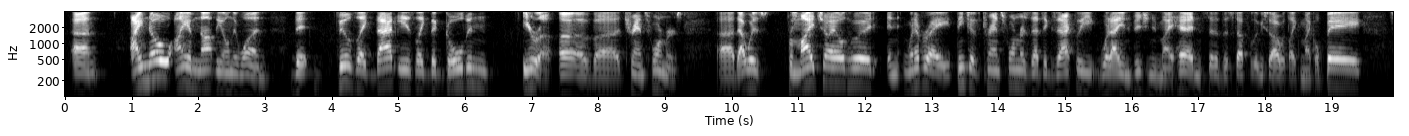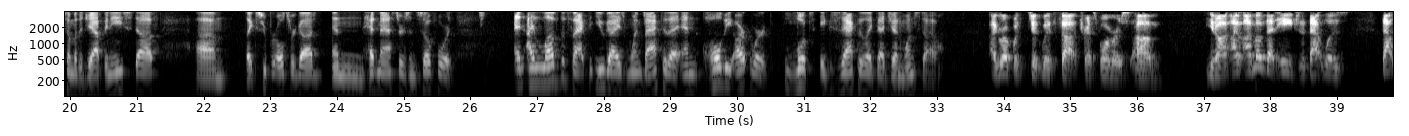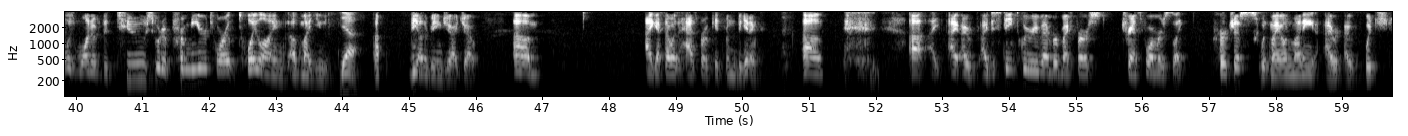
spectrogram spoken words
um, I know I am not the only one that feels like that is like the golden era of uh, Transformers. Uh, that was from my childhood, and whenever I think of Transformers, that's exactly what I envision in my head instead of the stuff that we saw with like Michael Bay, some of the Japanese stuff. Um, like super ultra gods and headmasters and so forth. And I love the fact that you guys went back to that and all the artwork looks exactly like that Gen One style. I grew up with with uh, Transformers. Um, you know, I, am of that age that that was that was one of the two sort of premier toy, toy lines of my youth. Yeah. Uh, the other being GI Joe. Um, I guess I was a Hasbro kid from the beginning. Um, Uh, I, I, I distinctly remember my first Transformers like purchase with my own money. I, I which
